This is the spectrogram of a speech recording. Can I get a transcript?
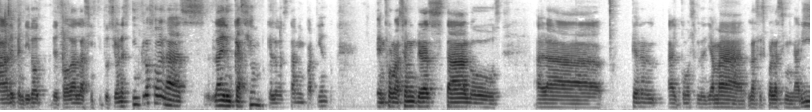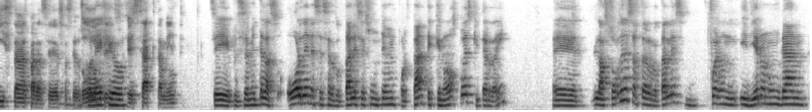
ha dependido de todas las instituciones, incluso las, la educación que lo están impartiendo. En formación gracias a los, a la que hay, ¿cómo se les llama? Las escuelas seminaristas para ser sacerdotes. Los colegios. Exactamente. Sí, precisamente las órdenes sacerdotales es un tema importante que no nos puedes quitar de ahí. Eh, las órdenes sacerdotales fueron y dieron un gran,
